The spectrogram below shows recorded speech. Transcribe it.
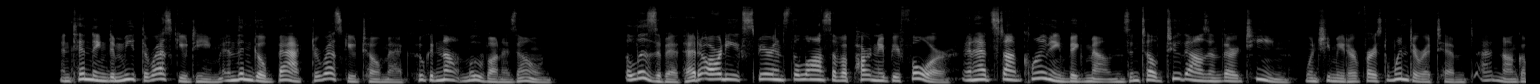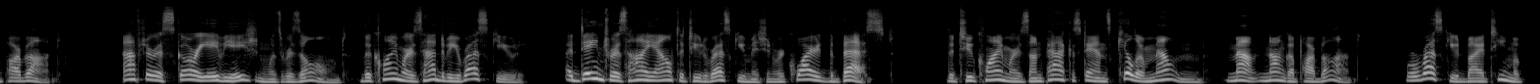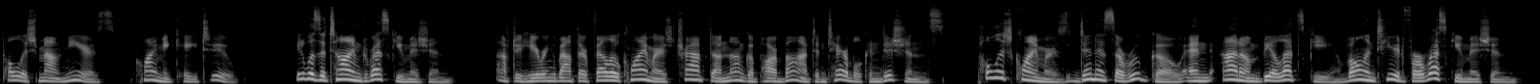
intending to meet the rescue team and then go back to rescue Tomek, who could not move on his own. Elisabeth had already experienced the loss of a partner before and had stopped climbing big mountains until 2013 when she made her first winter attempt at Nanga Parbat. After Askari aviation was resolved, the climbers had to be rescued. A dangerous high altitude rescue mission required the best. The two climbers on Pakistan's killer mountain, Mount Nanga Parbat, were rescued by a team of Polish mountaineers climbing K2. It was a timed rescue mission, after hearing about their fellow climbers trapped on Nanga Parbat in terrible conditions. Polish climbers Denis Urubko and Adam Bielecki volunteered for a rescue mission.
